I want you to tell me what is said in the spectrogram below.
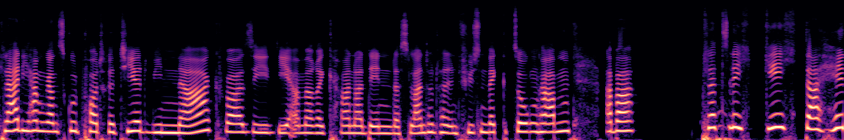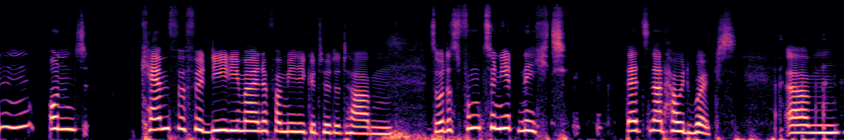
klar, die haben ganz gut porträtiert, wie nah quasi die Amerikaner denen das Land unter den Füßen weggezogen haben. Aber plötzlich gehe ich dahin und kämpfe für die, die meine Familie getötet haben. So, das funktioniert nicht. That's not how it works. ähm,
